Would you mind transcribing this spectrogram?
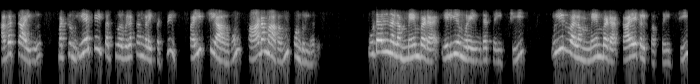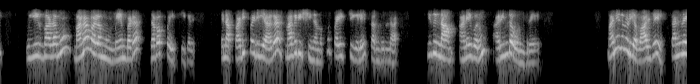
அகத்தாய்வு மற்றும் இயற்கை தத்துவ விளக்கங்களை பற்றி பயிற்சியாகவும் பாடமாகவும் கொண்டுள்ளது. உடல் நலம் மேம்பட எளிய முறை உடற்பயிற்சி உயிர் வளம் மேம்பட காயகல்ப பயிற்சி உயிர் வளமும் மனவளமும் மேம்பட தவப்பயிற்சிகள் என படிப்படியாக மகரிஷி நமக்கு பயிற்சிகளை தந்துள்ளார். இது நாம் அனைவரும் அறிந்த ஒன்றே. மனிதனுடைய வாழ்வே தன்னை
